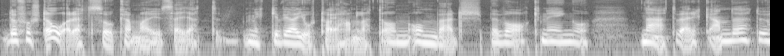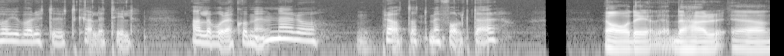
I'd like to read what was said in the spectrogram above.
det första året så kan man ju säga att mycket vi har gjort har ju handlat om omvärldsbevakning och nätverkande. Du har ju varit ut, Kalle, till alla våra kommuner och pratat med folk där. Ja, och det, det här eh,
